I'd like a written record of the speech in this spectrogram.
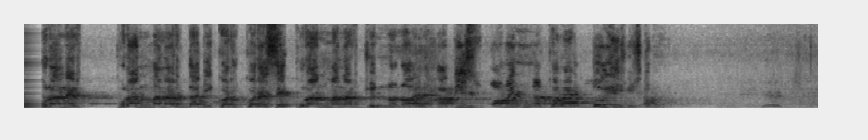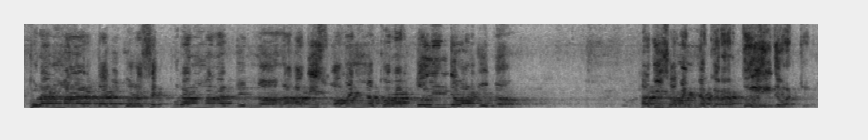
কোরআনের কোরআন মানার দাবি করেছে, কোরআন মানার জন্য নয়, হাদিস অমান্য করার দলিল হিসাবে। কোরআন মানার দাবি করেছে, কোরআন মানার জন্য না, হাদিস অমান্য করার দলিল দেওয়ার জন্য। হাদিস অমান্য করার দলিল দেওয়ার জন্য।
